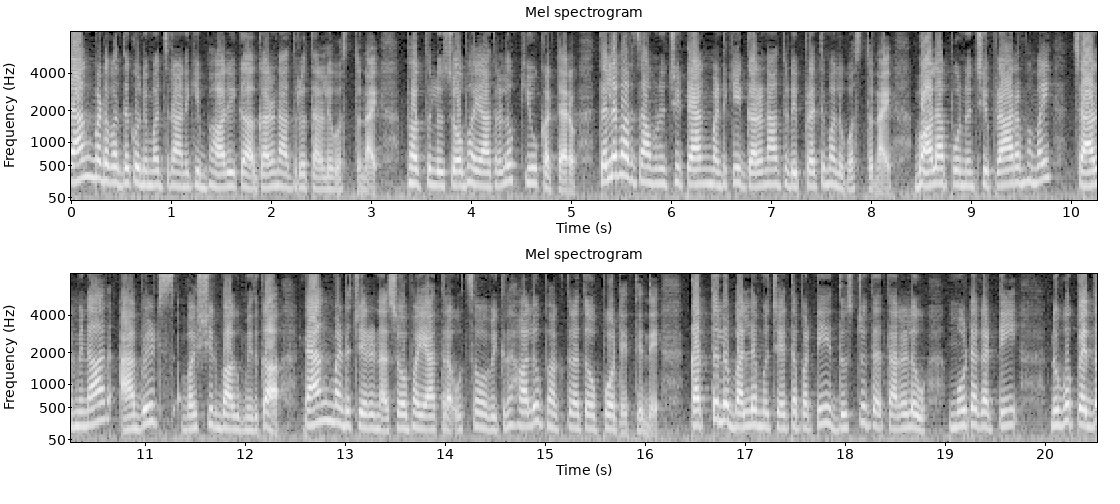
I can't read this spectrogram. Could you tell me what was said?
ట్యాంక్ బండ వద్దకు నిమజ్జనానికి భారీగా గణనాథులు తరలివస్తున్నాయి. భక్తులు శోభయాత్రలో క్యూ కట్టారు. తెల్లవారుజాము నుంచి ట్యాంక్ బండికి గణనాథుడి ప్రతిమలు వస్తున్నాయి. బాలాపూర్ నుంచి ప్రారంభమై చార్మినార్ అబిడ్స్ బషీర్బాగ్ మీదుగా ట్యాంక్ బండ చేరిన శోభయాత్ర ఉత్సవ విగ్రహాలు భక్తులతో పోటెత్తింది. కత్తులు బల్లెము చేతపట్టి దుష్టు తరలు మూటగట్టి నువ్వు పెద్ద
